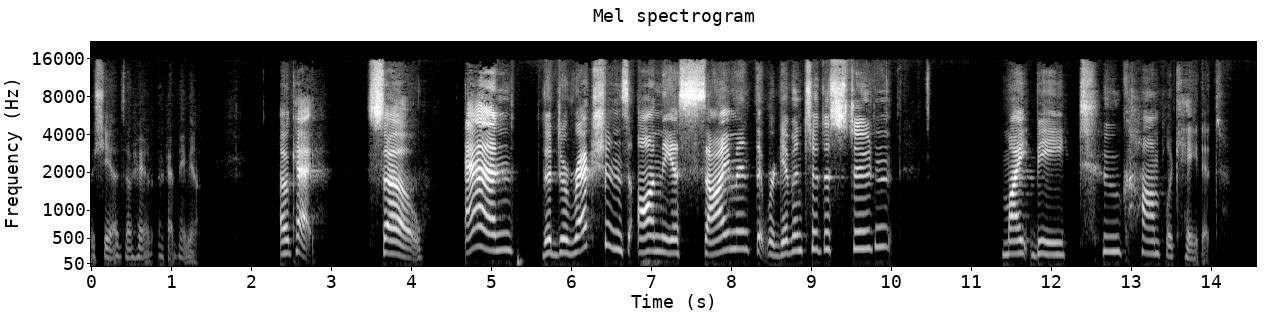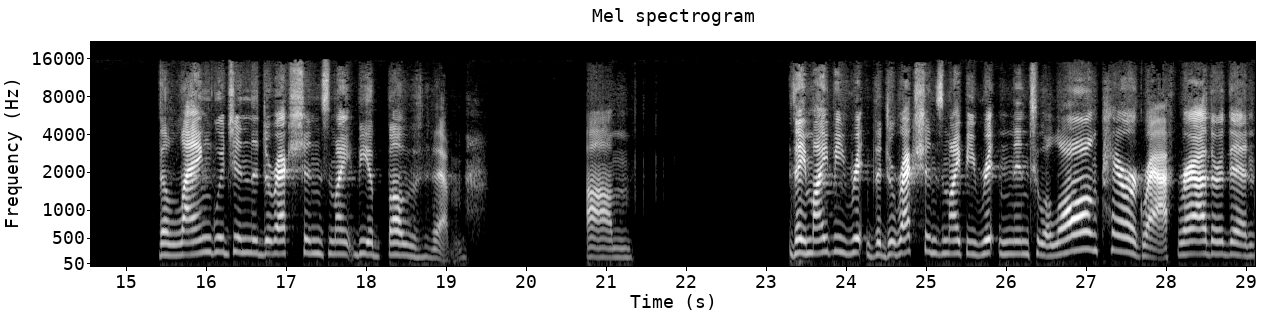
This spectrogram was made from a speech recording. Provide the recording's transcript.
Oh, she has her hand. Okay, maybe not. Okay, so, and the directions on the assignment that were given to the student might be too complicated. The language in the directions might be above them. Um, they might be written, the directions might be written into a long paragraph rather than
